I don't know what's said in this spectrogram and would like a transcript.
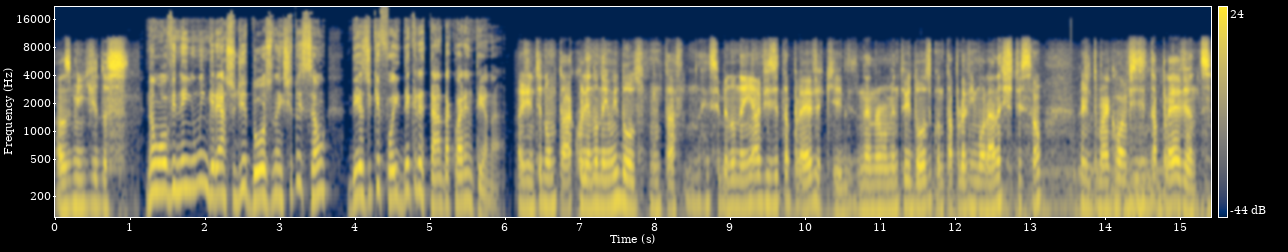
as medidas não houve nenhum ingresso de idoso na instituição desde que foi decretada a quarentena. A gente não está acolhendo nenhum idoso, não está recebendo nem a visita prévia, que né, normalmente o idoso, quando está para vir morar na instituição, a gente marca uma visita prévia antes.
